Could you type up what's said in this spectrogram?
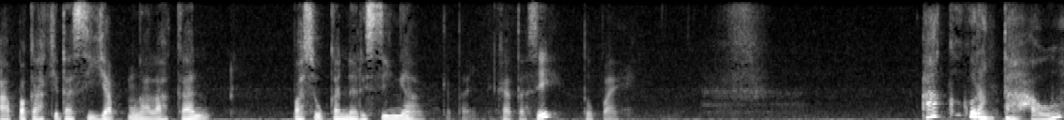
apakah kita siap mengalahkan pasukan dari singa, katanya. Kata si tupai. Aku kurang tahu,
